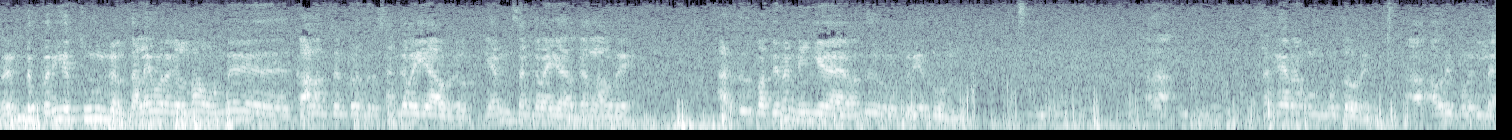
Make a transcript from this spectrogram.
ரெண்டு பெரிய தூண்கள் தலைவர்கள் தான் ஒண்ணு காலம் சென்ற திரு சங்கரையா அவர்கள் என் சங்கரையா இருக்கார்ல அவரு. அடுத்தது பாத்தீங்கன்னா நீங்க வந்து ஒரு பெரிய தூண். அதான் சங்கரையா உங்களுக்கு மூத்தவர். அ- அவர் இப்போ இல்லை.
